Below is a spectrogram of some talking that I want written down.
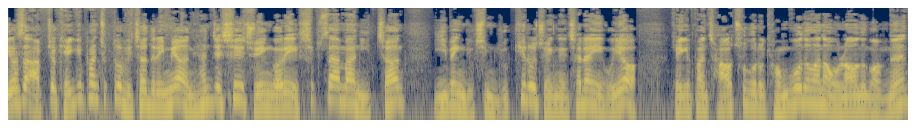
이어서 앞쪽 계기판 쪽도 비춰드리면 현재 실 주행거리 14만 2,266km 주행된 차량이고요. 계기판 좌우측으로 경고등 하나 올라오는 거 없는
